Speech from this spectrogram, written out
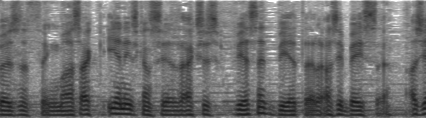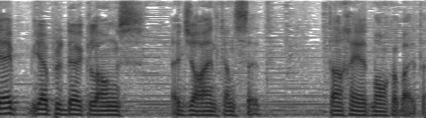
business thing, maar as ek een iets kan sê, is ek sê wees net beter as die beste. As jy jou produk langs 'n giant kan sit dan gaan jy dit maak buite.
